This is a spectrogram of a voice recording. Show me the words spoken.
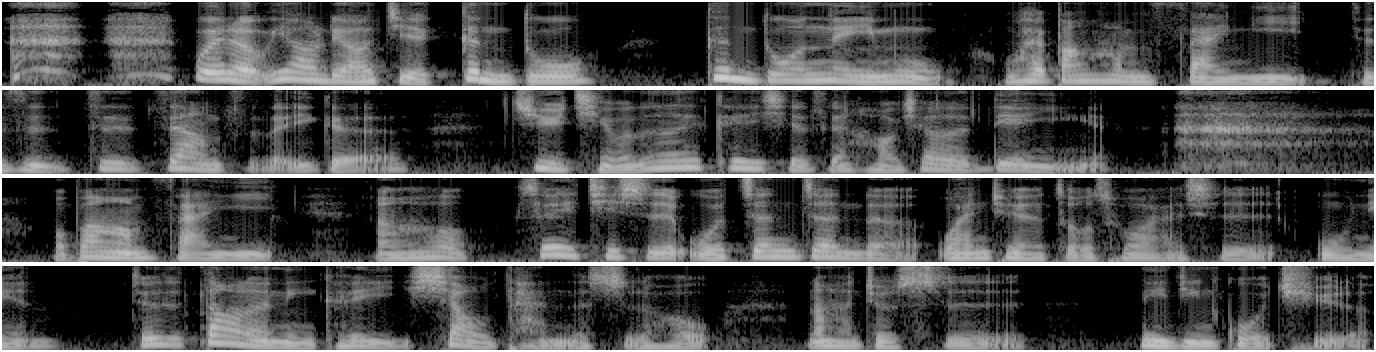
为了要了解更多。更多内幕，我还帮他们翻译，就是这这样子的一个剧情，我真的可以写成好笑的电影哎！我帮他们翻译，然后，所以其实我真正的完全的走出来是五年，就是到了你可以笑谈的时候，那就是你已经过去了。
